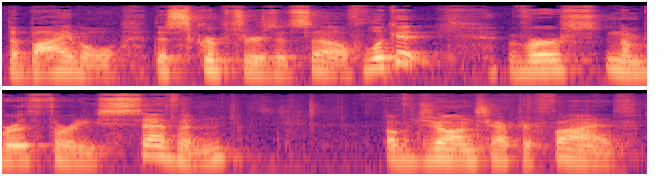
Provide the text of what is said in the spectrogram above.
the Bible, the scriptures itself. Look at verse number 37 of John chapter 5.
